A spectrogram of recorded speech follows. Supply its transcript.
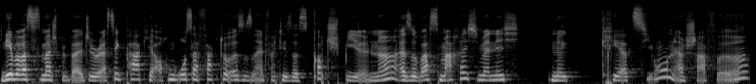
Nee, aber was zum Beispiel bei Jurassic Park ja auch ein großer Faktor ist, ist einfach dieses Gott-Spielen. Ne? Also was mache ich, wenn ich eine Kreation erschaffe,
